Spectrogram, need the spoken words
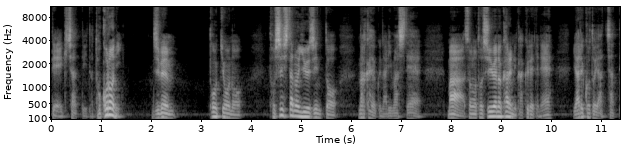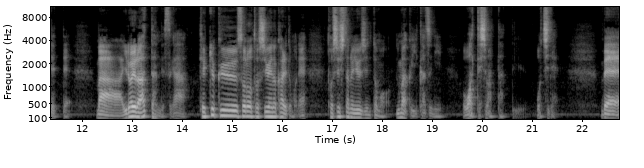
てきちゃっていたところに自分東京の年下の友人と仲良くなりましてまあその年上の彼に隠れてねやることやっちゃってって。まあいろいろあったんですが結局その年上の彼ともね年下の友人ともうまくいかずに終わってしまったっていうオチで。で、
